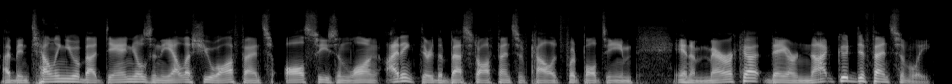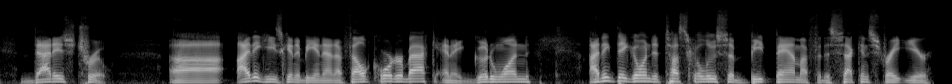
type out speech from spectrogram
I've been telling you about Daniels and the LSU offense all season long. I think they're the best offensive college football team in America. They are not good defensively. That is true. Uh, I think he's going to be an NFL quarterback and a good one. I think they go into Tuscaloosa, beat Bama for the second straight year.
